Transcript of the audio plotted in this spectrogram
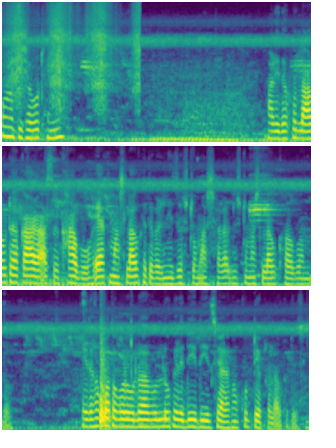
কোনো পিসা ওঠেনি। আর এই দেখো লাউটা কার আছে খাব। এক মাস লাউ খেতে পারিনি, জ্যৈষ্ঠ মাস, সারা জ্যৈষ্ঠ মাস লাউ খাওয়া বন্ধ। এই দেখো কত বড় উল্লো উল্লো করে দিয়ে দিয়েছে, আর এখন কুট্টি একটা লাউ কেটেছি।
